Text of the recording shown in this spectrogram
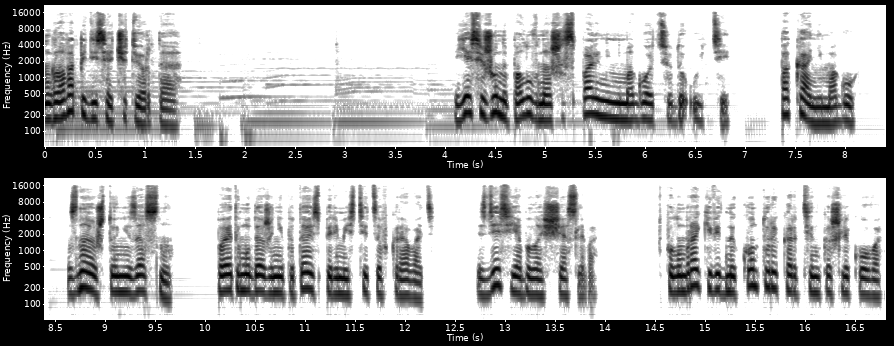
Глава 54. Я сижу на полу в нашей спальне, не могу отсюда уйти. Пока не могу. Знаю, что не засну, поэтому даже не пытаюсь переместиться в кровать. Здесь я была счастлива. В полумраке видны контуры картин Кошлякова.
